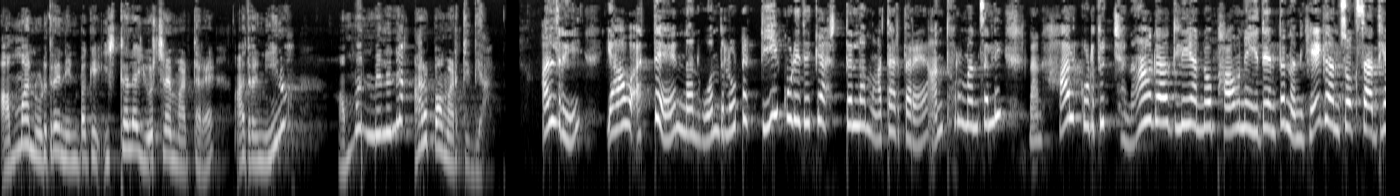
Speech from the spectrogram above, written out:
ಅಮ್ಮ ನೋಡಿದ್ರೆ ನಿನ್ನ ಬಗ್ಗೆ ಇಷ್ಟೆಲ್ಲ ಯೋಚನೆ ಮಾಡ್ತಾರೆ. ಆದರೆ ನೀನು ಅಮ್ಮನ ಮೇಲೇ ಆರೋಪ ಮಾಡ್ತಿದ್ಯಾ? ಅಲ್ರಿ, ಯಾವ ಅತ್ತೆ ನಾನು ಒಂದು ಲೋಟ ಟೀ ಕುಡಿಯೋದಕ್ಕೆ ಅಷ್ಟೆಲ್ಲ ಮಾತಾಡ್ತಾರೆ? ಅಂಥವ್ರ ಮನಸ್ಸಲ್ಲಿ ನಾನು ಹಾಲು ಕುಡಿದು ಚೆನ್ನಾಗಾಗ್ಲಿ ಅನ್ನೋ ಭಾವನೆ ಇದೆ ಅಂತ ನನಗೆ ಹೇಗೆ ಅನ್ಸೋಕೆ ಸಾಧ್ಯ?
